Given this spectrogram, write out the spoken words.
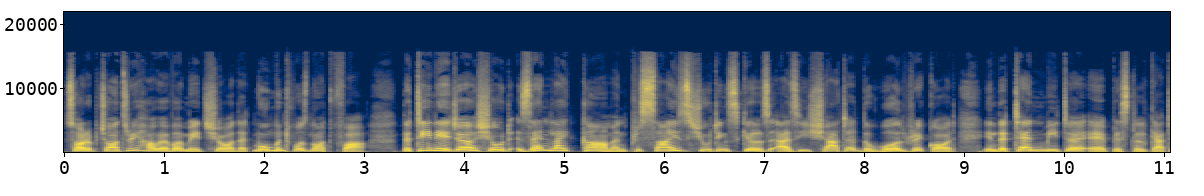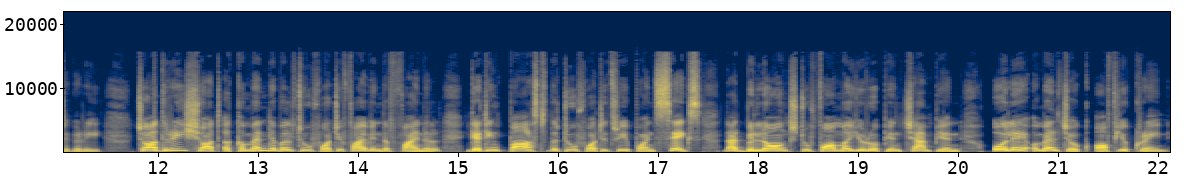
Saurabh Chaudhary, however, made sure that movement was not far. The teenager showed Zen like calm and precise shooting skills as he shattered the world record in the 10 meter air pistol category. Chaudhary shot a commendable 245 in the final, getting past the 243.6 that belonged to former European champion Oleh Omelchuk of Ukraine.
